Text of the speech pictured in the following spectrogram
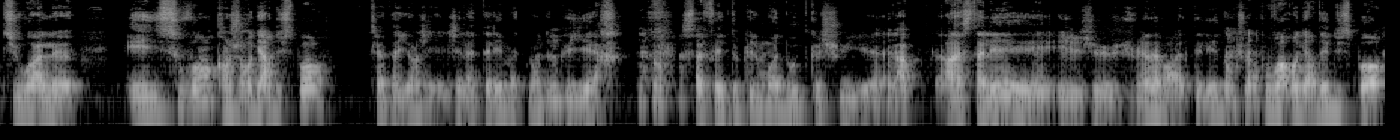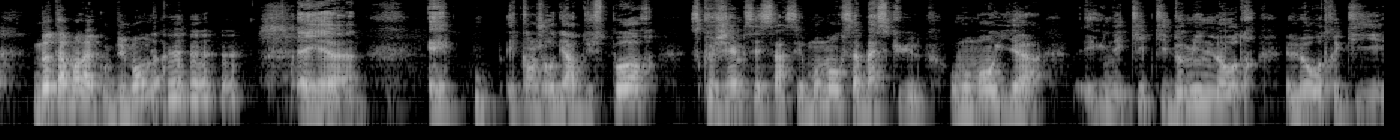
tu vois, le. Et souvent, quand je regarde du sport, tiens d'ailleurs, j'ai la télé maintenant depuis hier. Ça fait depuis le mois d'août que je suis euh, à- à installé et, et je, je viens d'avoir la télé, donc je vais pouvoir regarder du sport, notamment la Coupe du Monde. Et, euh, et, et quand je regarde du sport, ce que j'aime, c'est ça. C'est au moment où ça bascule, au moment où il y a une équipe qui domine l'autre, l'autre qui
